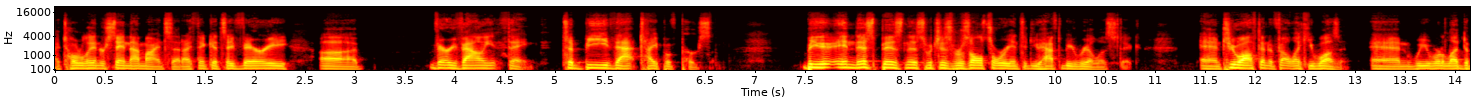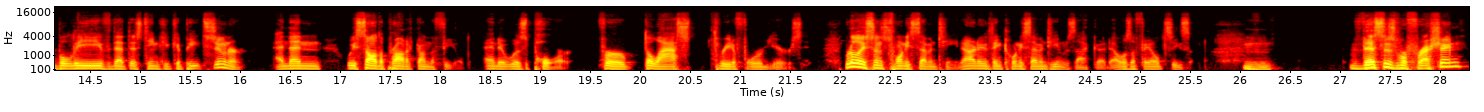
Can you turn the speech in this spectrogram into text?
I totally understand that mindset. I think it's a very, uh, very valiant thing to be that type of person. But in this business, which is results oriented, you have to be realistic. And too often it felt like he wasn't. And we were led to believe that this team could compete sooner. And then we saw the product on the field, and it was poor for the last three to four years, really since 2017. I don't even think 2017 was that good. That was a failed season. Mm-hmm. This is refreshing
